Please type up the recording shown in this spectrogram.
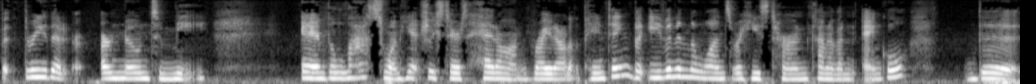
but three that are known to me. And the last one, he actually stares head on right out of the painting. But even in the ones where he's turned kind of at an angle, the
